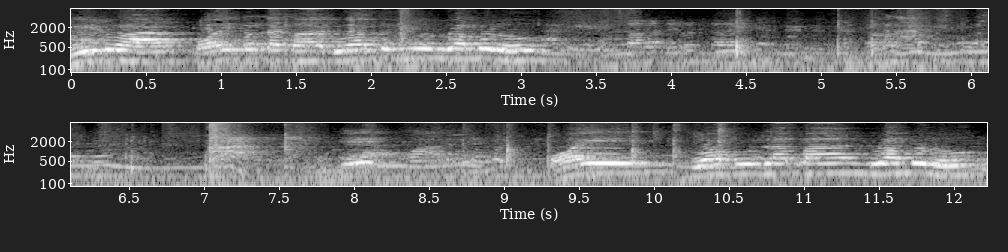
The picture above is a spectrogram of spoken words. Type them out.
Di luar, poin bertambah 27 20. Poin 28 20.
